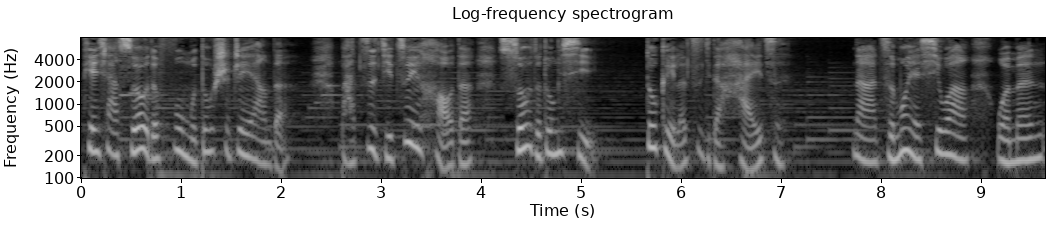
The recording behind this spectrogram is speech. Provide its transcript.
天下所有的父母都是这样的。把自己最好的所有的东西，都给了自己的孩子。那子墨也希望我们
